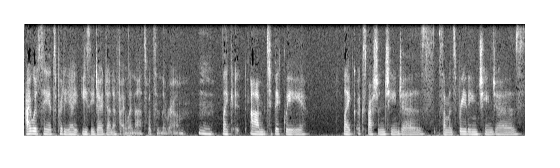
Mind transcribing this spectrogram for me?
I would say it's pretty easy to identify when that's what's in the room. Mm. Like um, typically, like expression changes, someone's breathing changes.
